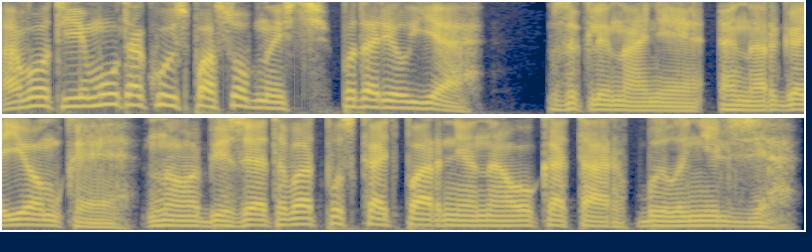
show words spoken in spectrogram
А вот ему такую способность подарил я. Заклинание энергоемкое, но без этого отпускать парня на Окатар было нельзя.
